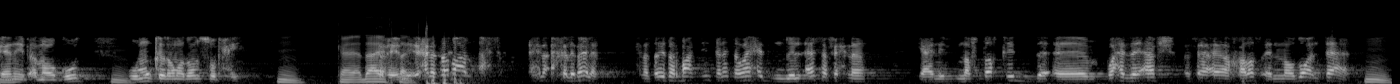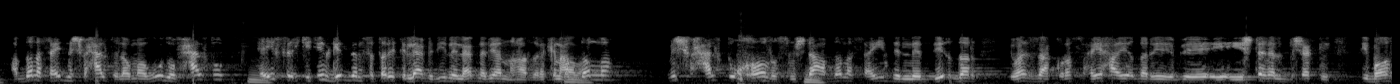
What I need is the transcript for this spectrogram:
كان يبقى موجود مم. وممكن رمضان صبحي. كان ده هيختلف إحنا طبعا إحنا خلي بالك إحنا طريقه 4 2 3 1 للأسف إحنا يعني نفتقد آه، واحد زي قفش آه، خلاص الموضوع انتهى. عبد الله السعيد مش في حالته لو موجود وفي حالته هيفرق كتير جدا في طريقة اللعب دي اللي لعبنا بيها النهارده لكن. عبد الله مش في حالته خالص. مش ده عبد الله السعيد اللي بيقدر يوزع كرات صحيحة يقدر يشتغل بشكل في باص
